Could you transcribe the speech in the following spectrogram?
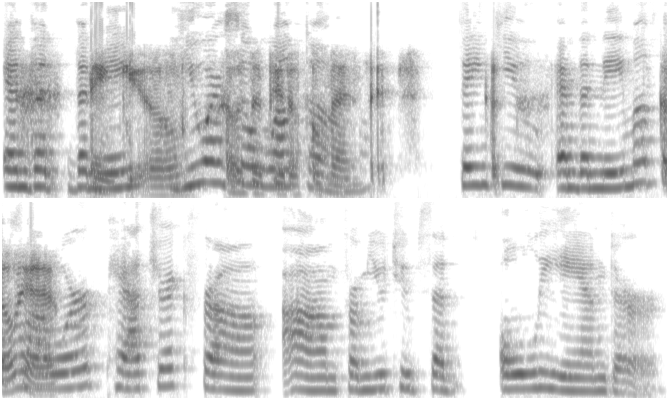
And the the Thank name you. are That was so welcome message. thank you and the name of the Go ahead. flower patrick from um from youtube said oleander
